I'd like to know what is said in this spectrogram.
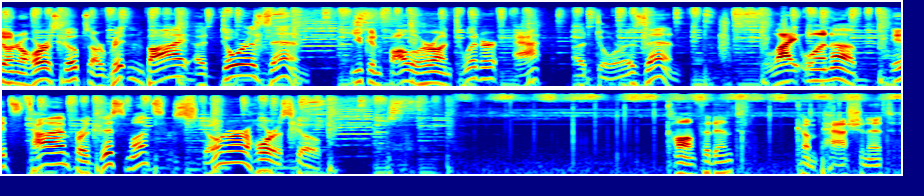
Stoner horoscopes are written by Adora Zen. You can follow her on Twitter at Adora Zen. Light one up. It's time for this month's Stoner horoscope. Confident, compassionate,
